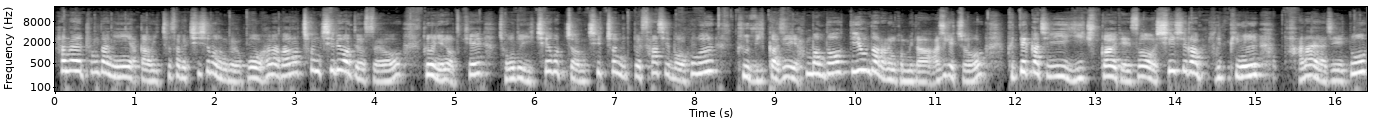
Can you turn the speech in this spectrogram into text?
하나의 평단이 아까 2,470원 정도였고 하나가 1,700원대였어요. 그럼 얘는 어떻게 적어도 이 최고점 7,640원 혹은 그 위까지 한 번 더 띄운다라는 겁니다. 아시겠죠? 그때까지 이 주가에 대해서 실시간 브리핑을 받아야지 또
